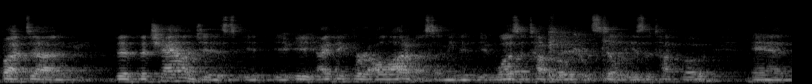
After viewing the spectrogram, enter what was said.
but uh, the, the challenge is, it, it, it, I think for a lot of us, I mean, it, was a tough vote, it still is a tough vote, and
